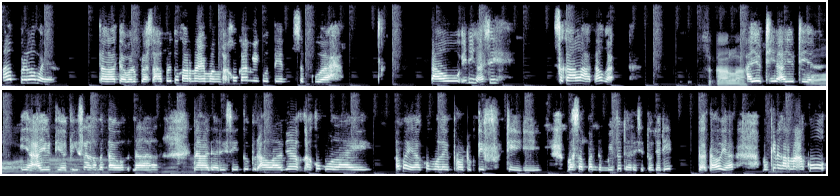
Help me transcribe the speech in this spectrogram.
April apa ya? Tanggal 18 April tuh karena emang aku kan ngikutin sebuah tahu ini nggak sih skala tahu nggak Skala. ayo dia ayo dia Oh. iya ayo dia bisa kamu tahu nah Hmm. Nah dari situ berawalnya aku mulai apa ya aku mulai produktif di masa pandemi itu dari situ jadi nggak tahu ya mungkin karena aku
